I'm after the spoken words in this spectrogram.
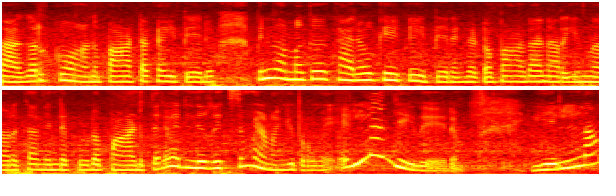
തകർക്കുവാണ് പാട്ടൊക്കെ ഇട്ട് തരും പിന്നെ നമുക്ക് കരോക്കെയൊക്കെ ഇട്ട് തരും കേട്ടോ പാടാൻ അറിയുന്നവർക്ക് അതിന്റെ കൂടെ പാടിത്തരും. ലിറിക്സും വേണമെങ്കിൽ പ്രൊവൈ എല്ലാം ചെയ്തു തരും. എല്ലാം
